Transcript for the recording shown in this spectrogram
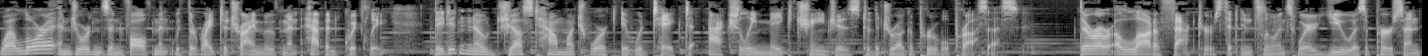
While Laura and Jordan's involvement with the Right to Try movement happened quickly, they didn't know just how much work it would take to actually make changes to the drug approval process. There are a lot of factors that influence where you as a person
